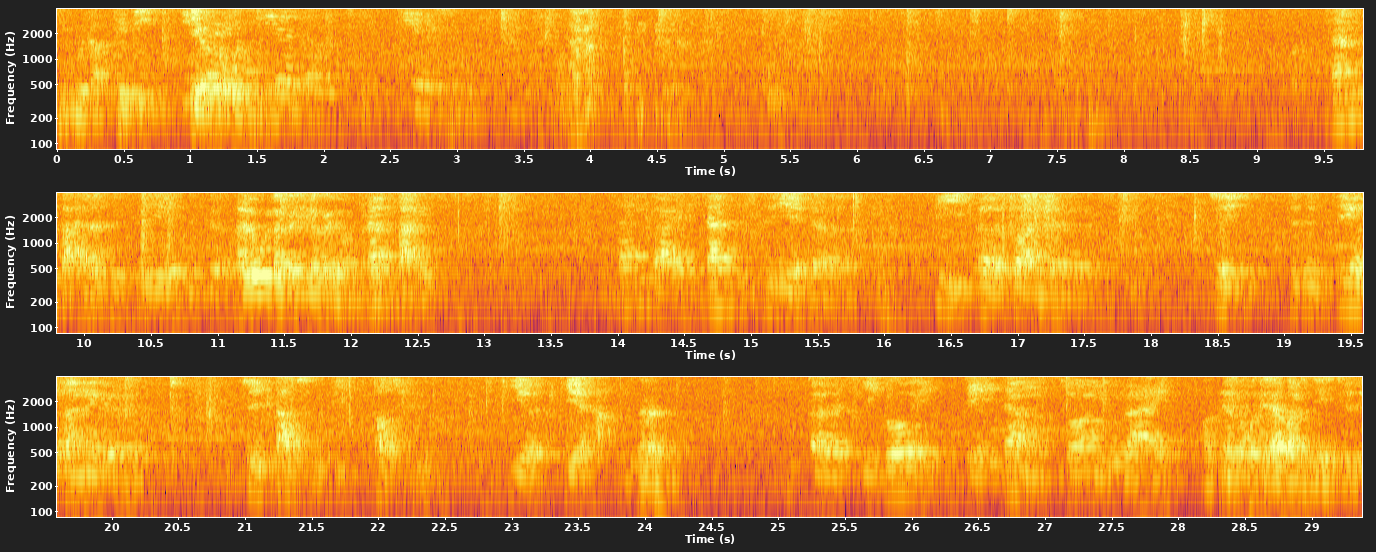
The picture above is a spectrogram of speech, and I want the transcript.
听不到听第二个问题。三百二十四页那个，还有那个那个有三百三百三十四页的第二段的最就是第二段那个最倒数第倒数第二第二行，嗯，呃，喜多诶诶让庄如来，好，那个我等下帮你念一次，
